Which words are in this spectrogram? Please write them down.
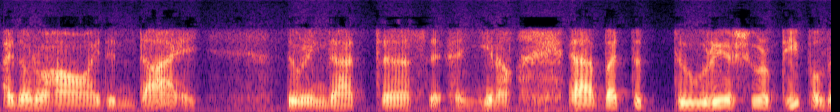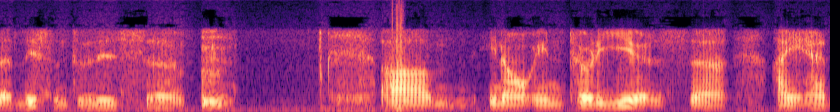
"I don't know how I didn't die." during that, uh, you know. Uh, but to, to reassure people that listen to this, uh, um, you know, in 30 years, uh, I had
